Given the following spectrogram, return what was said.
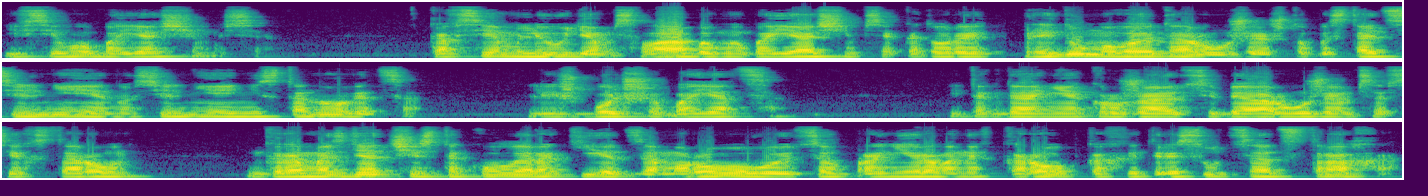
и всего боящемуся. Ко всем людям, слабым и боящимся, которые придумывают оружие, чтобы стать сильнее, но сильнее не становятся, лишь больше боятся. И тогда они окружают себя оружием со всех сторон, громоздят чистоколы ракет, замуровываются в бронированных коробках и трясутся от страха,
